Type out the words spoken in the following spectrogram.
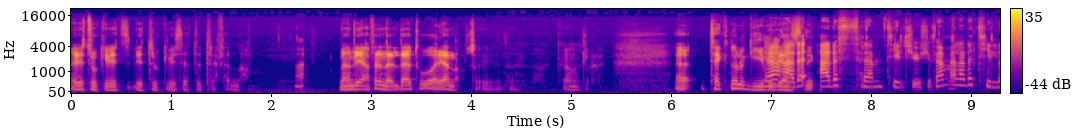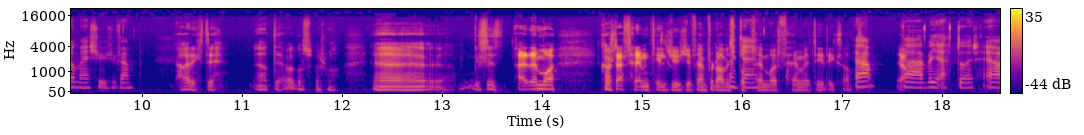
Men vi tror ikke vi, vi, tror ikke vi setter treff ennå. Men vi er fremdeles, det er to år igjen, da. Så kan klare. Eh, Ja, er, det, teknologibegrensning er det frem til 2025, eller er det til og med 2025? Ja, riktig. Ja, det var et godt spørsmål. Eh, hvis vi, nei, det må, kanskje det er frem til 2025, for da har vi spådd okay. fem år frem i tid. ikke sant? Ja, Ja. da er vi ett år. Ja.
